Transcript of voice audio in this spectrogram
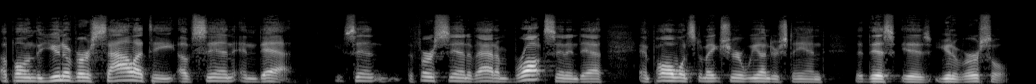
upon the universality of sin and death. Sin, the first sin of Adam brought sin and death, and Paul wants to make sure we understand that this is universal.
